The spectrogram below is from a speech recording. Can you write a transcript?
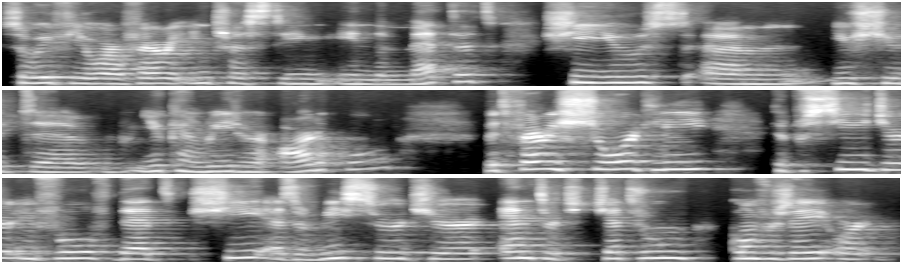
So if you are very interested in the method she used, um, you should, uh, you can read her article. But very shortly, the procedure involved that she, as a researcher, entered chat room conversation or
